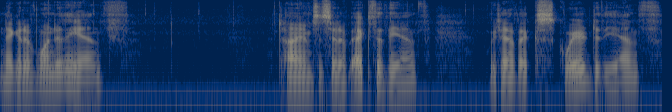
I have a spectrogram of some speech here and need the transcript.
negative 1 to the nth times instead of x to the nth, we'd have x squared to the nth,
